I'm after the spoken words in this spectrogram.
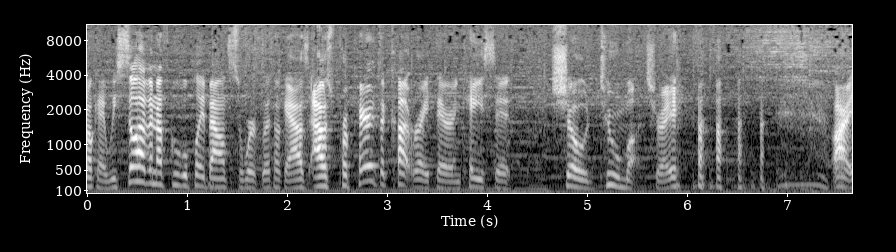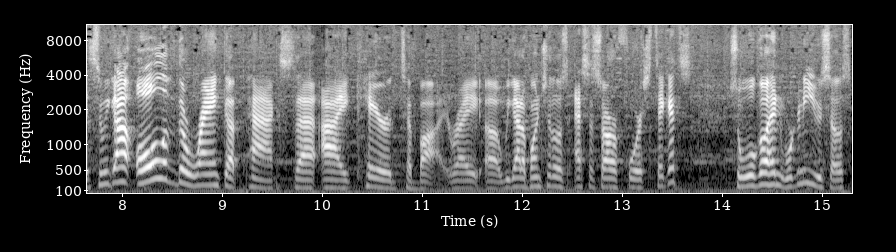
Okay, we still have enough Google Play balance to work with. Okay, I was, I was prepared to cut right there in case it showed too much, right? all right, so we got all of the rank up packs that I cared to buy, right? Uh, we got a bunch of those SSR Force tickets, so we'll go ahead and we're going to use those.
